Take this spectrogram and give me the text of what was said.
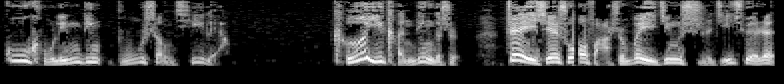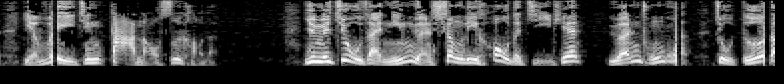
孤苦伶仃，不胜凄凉。可以肯定的是。这些说法是未经史籍确认，也未经大脑思考的。因为就在宁远胜利后的几天，袁崇焕就得到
